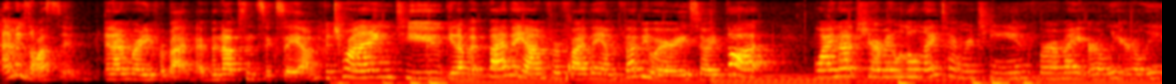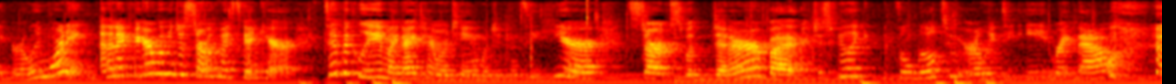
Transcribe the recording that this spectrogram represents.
I'm exhausted and I'm ready for bed. I've been up since 6 a.m. I'm trying to get up at 5 a.m. for 5 a.m. February, so I thought why not share my little nighttime routine for my early, early, early morning? And then I figured we can just start with my skincare. Typically, my nighttime routine, which you can see here, starts with dinner, but I just feel like it's a little too early to eat right now.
